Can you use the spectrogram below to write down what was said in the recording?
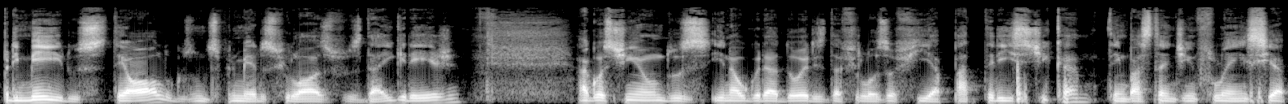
primeiros teólogos, um dos primeiros filósofos da igreja. Agostinho é um dos inauguradores da filosofia patrística, tem bastante influência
